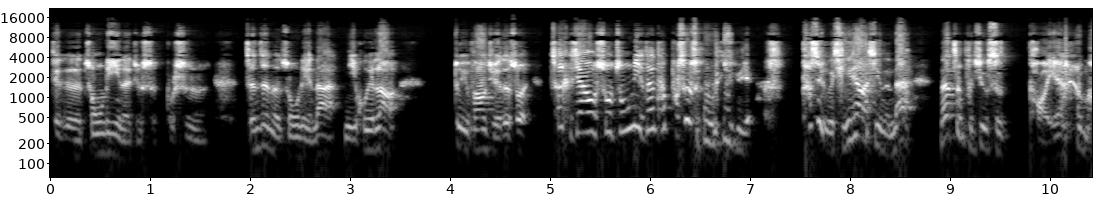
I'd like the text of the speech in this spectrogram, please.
这个中立呢，就是不是真正的中立，那你会让对方觉得说这个家伙说中立，但他不是中立的，他是有倾向性的，那那这不就是讨厌了吗？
